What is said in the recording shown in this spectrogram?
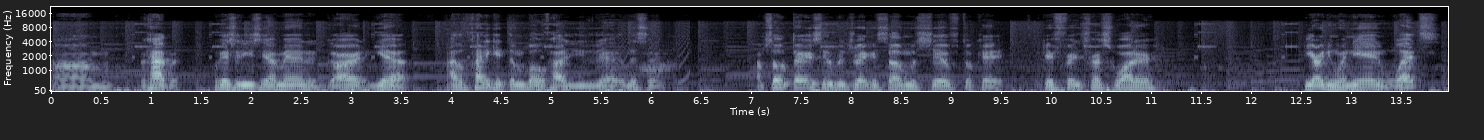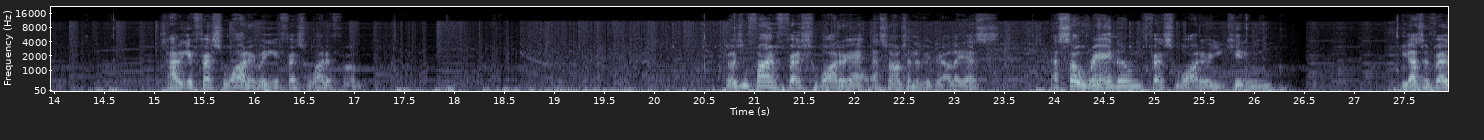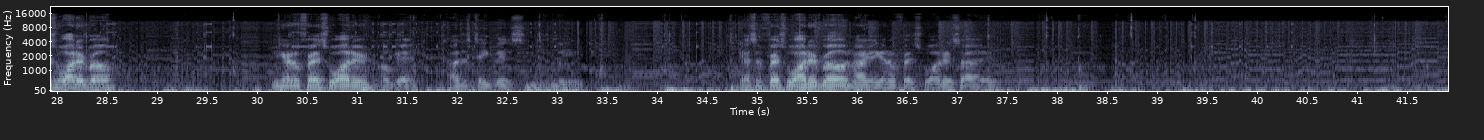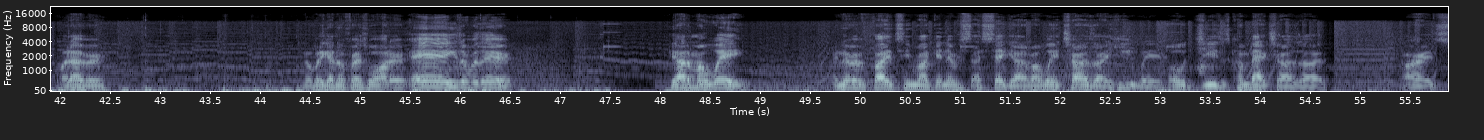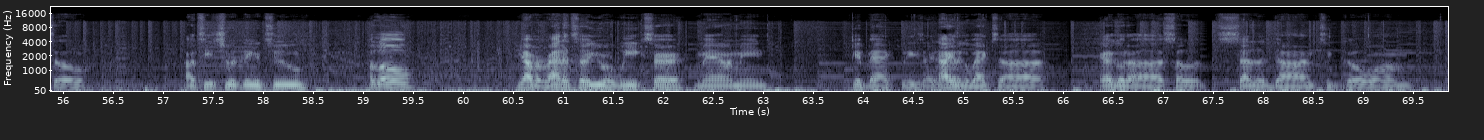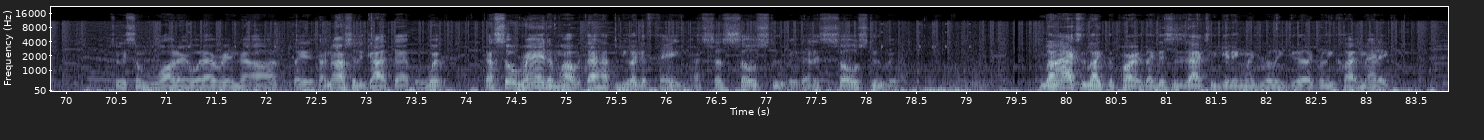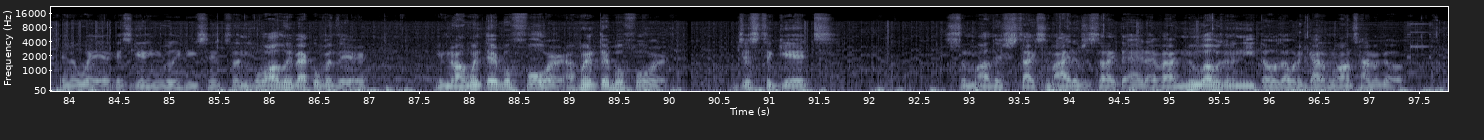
Um what happened? Okay, so do you see that man in the guard? Yeah. I have a plan to get them both. How do you do that? Listen. I'm so thirsty to be drinking something with shift. Okay. Get fresh water. He already went in. What? So how do we get fresh water? Where do you get fresh water from? Where'd you find fresh water at? That's what I'm trying to figure out. Like that's that's so random. Fresh water? Are you kidding me? You got some fresh water, bro? You got no fresh water? Okay. I'll just take this and just leave. You got some fresh water, bro? No, you ain't got no fresh water. Alright. Whatever. Nobody got no fresh water? Hey, he's over there. Get out of my way. I never fight Team Rocket. I never I said get out of my way. Charizard, Heat Wave. Oh, Jesus. Come back, Charizard. Alright, so I'll teach you a thing or two. Hello? You have a Rattata. You are weak, sir. Man, I mean, Get back, please. I, I gotta go back to, uh, I gotta go to, uh, Cel Celadon to go, um, to get some water or whatever in that, uh, place. I know I should have got that, but what, that's so random. Why would that have to be like a thing? That's just so stupid. That is so stupid. But I actually like the part, like, this is actually getting, like, really good, like, really climatic in a way. Like, it's getting really decent. So let me go all the way back over there. Even though I went there before. I went there before. Just to get some other like some items and stuff like that. And if I knew I was gonna need those, I would have got them a long time ago.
